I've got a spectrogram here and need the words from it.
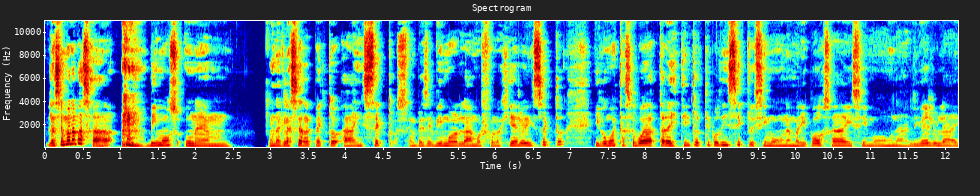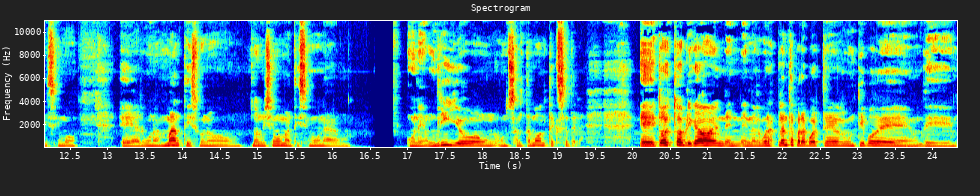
La semana pasada vimos una una clase respecto a insectos. Empecé, vimos la morfología de los insectos y cómo esta se puede adaptar a distintos tipos de insectos. Hicimos una mariposa, hicimos una libélula, hicimos eh, algunas mantis, uno, no, no hicimos mantis, hicimos una, un grillo, un, saltamonte, etc. Eh, todo esto aplicado en, algunas plantas para poder tener algún tipo de, de,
